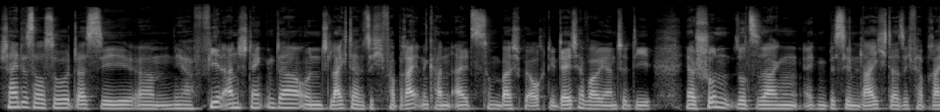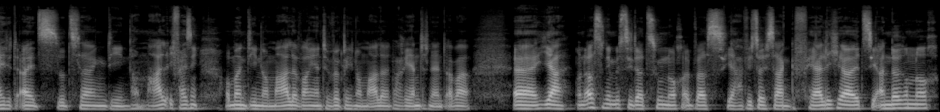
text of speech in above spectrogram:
scheint es auch so, dass sie ähm, ja, viel ansteckender und leichter sich verbreiten kann als zum Beispiel auch die Data-Variante, die ja schon sozusagen ein bisschen leichter sich verbreitet als sozusagen die normale. Ich weiß nicht, ob man die normale Variante wirklich normale Variante nennt, aber äh, ja, und außerdem ist sie dazu noch etwas, ja, wie soll ich sagen, gefährlicher als die anderen noch.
